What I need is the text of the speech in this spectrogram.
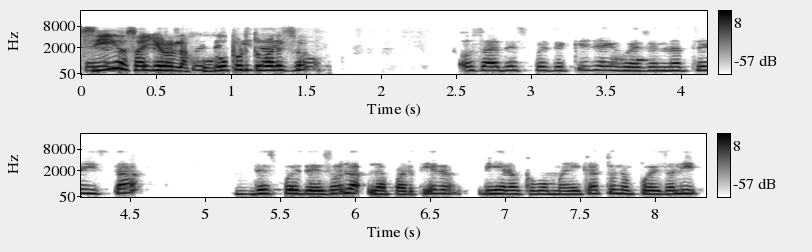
sí, o sea, yo no la juzgo por tomar eso. O sea, después de que ella dijo eso en la entrevista, después de eso la, la partieron. Dijeron como, marica, tú no puedes salir.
